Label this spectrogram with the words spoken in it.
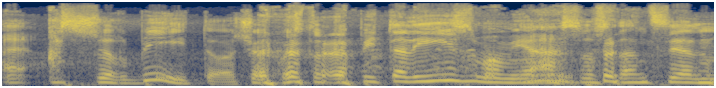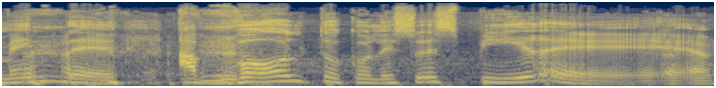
eh, assorbito, cioè questo capitalismo mi ha sostanzialmente avvolto con le sue spire. eh,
